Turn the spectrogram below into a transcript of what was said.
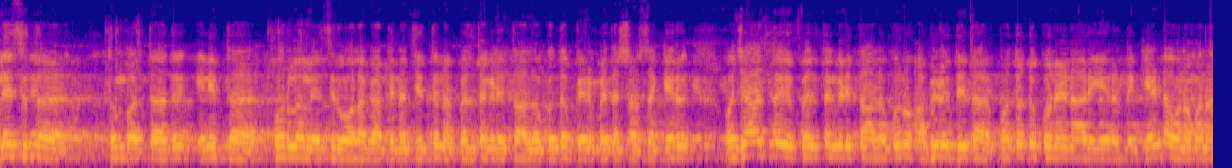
ಲೇಸಿದ ತುಂಬತ್ತಾದು ಇನಿತ ಪೊರ್ಲ ಲೇಸಿರು ಒಲಗಾತಿನ ಚಿತ್ತನ ಬೆಳ್ತಂಗಡಿ ತಾಲೂಕದ ಪೆರ್ಮೇದ ಶಾಸಕರು ವಜಾತ್ ಬೆಳ್ತಂಗಡಿ ತಾಲೂಕುನು ಅಭಿವೃದ್ಧಿದ ಪೊತ್ತಟ್ಟು ಕೊನೆನಾರಿ ಏರಂದು ಕೇಂಡ ಅವನಮನ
